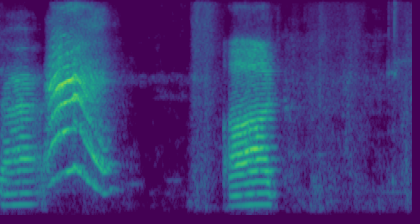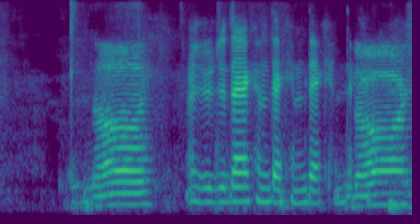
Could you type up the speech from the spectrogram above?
সাত আট নয় দেখেন দেখেন দেখেন। দশ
